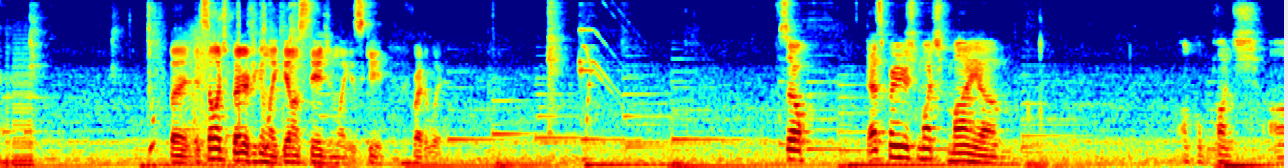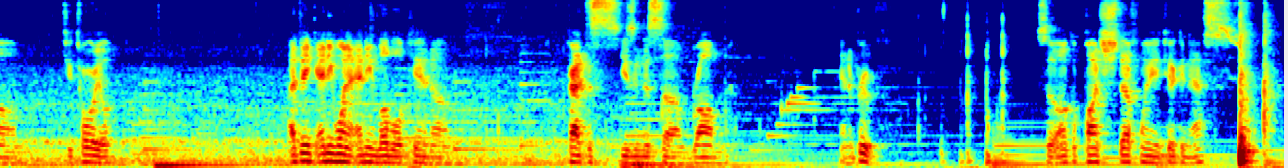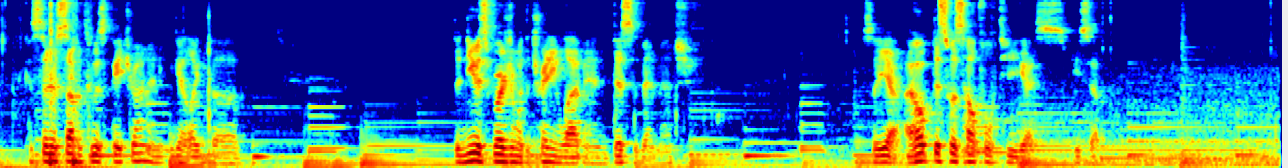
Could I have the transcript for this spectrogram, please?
But it's so much better if you can, like, get on stage and, like, escape right away. So, that's pretty much my, um, Uncle Punch, um, tutorial. I think anyone at any level can, um, practice using this, um, ROM and improve. So Uncle Punch definitely kicking ass. Consider subbing to his Patreon, and you can get like the the newest version with the training lab and this event match. So yeah, I hope this was helpful to you guys. Peace out.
